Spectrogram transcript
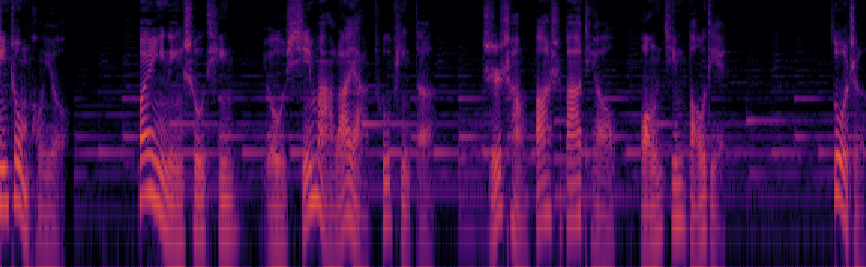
听众朋友，欢迎您收听由喜马拉雅出品的《职场八十八条黄金宝典》，作者：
